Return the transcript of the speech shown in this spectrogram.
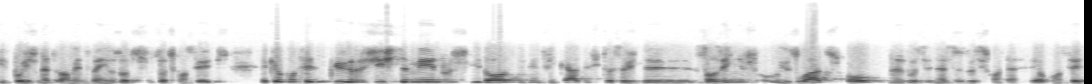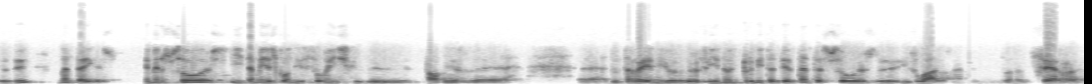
e depois, naturalmente, vêm os outros, os outros conselhos. Aquele conselho que registra menos idosos identificados em situações de sozinhos, ou isolados, ou nas duas, nessas duas circunstâncias. É o conselho de Manteigas. Tem menos pessoas e também as condições que de, talvez uh, do terreno e a orografia não lhe permita ter tantas pessoas isoladas. Né? Zona de serra,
